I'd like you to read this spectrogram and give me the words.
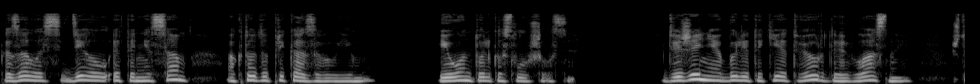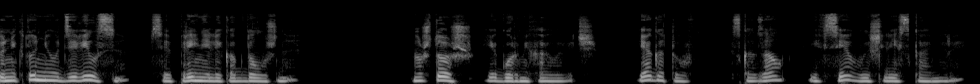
Казалось, делал это не сам, а кто-то приказывал ему. И он только слушался. Движения были такие твердые, властные, что никто не удивился, все приняли как должное. «Ну что ж, Егор Михайлович, я готов», — сказал, и все вышли из камеры.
